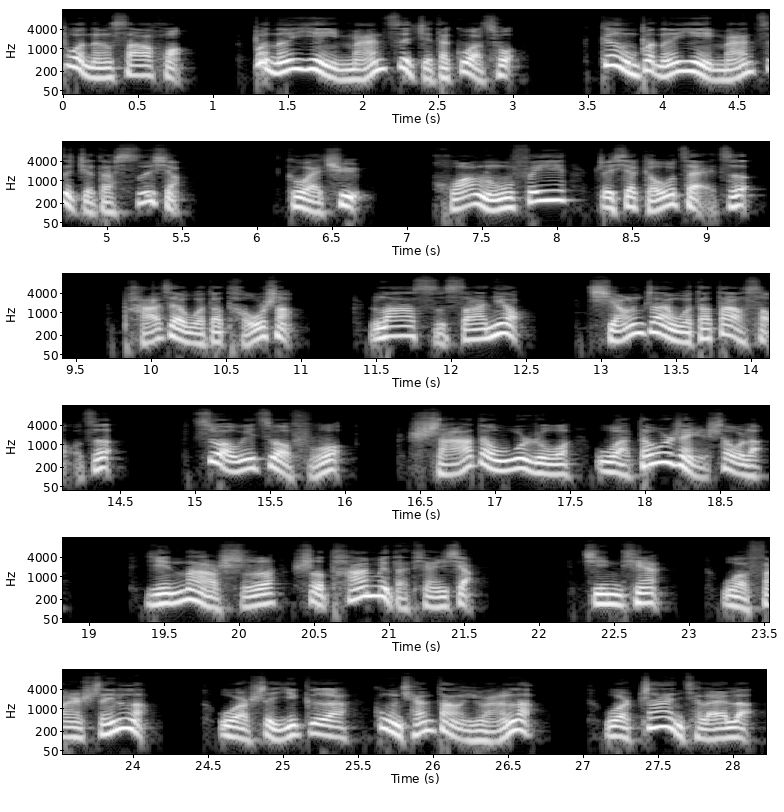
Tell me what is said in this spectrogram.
不能撒谎，不能隐瞒自己的过错。更不能隐瞒自己的思想。过去，黄龙飞这些狗崽子爬在我的头上，拉屎撒尿，强占我的大嫂子，作威作福，啥的侮辱我都忍受了，因那时是他们的天下。今天我翻身了，我是一个共产党员了，我站起来了，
